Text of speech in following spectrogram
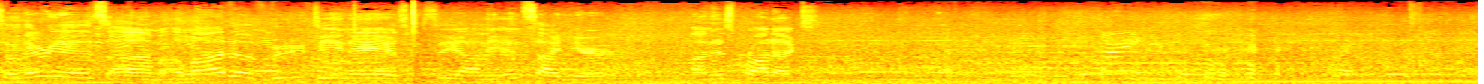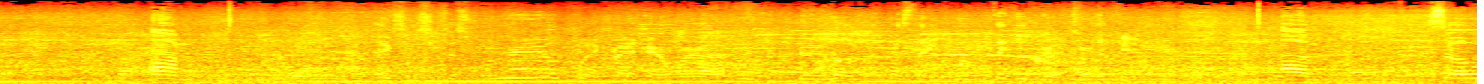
so there is um, a lot of Voodoo DNA, as we see on the inside here, on this product. Sorry. um, actually, just real quick right here. We're, uh, we're doing a little test thing. We'll take you through it shortly. Um, so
